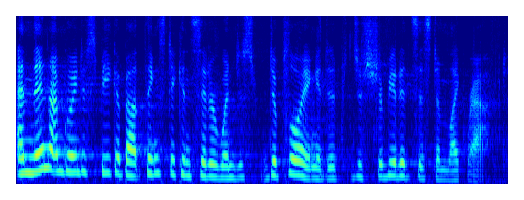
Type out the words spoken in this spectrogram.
And then I'm going to speak about things to consider when dis deploying a di distributed system like Raft.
